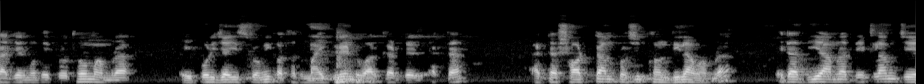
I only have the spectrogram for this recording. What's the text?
রাজ্যের মধ্যে প্রথম আমরা এই পরিযায়ী শ্রমিক অর্থাৎ মাইগ্রেন্ট ওয়ার্কারদের একটা একটা শর্ট টার্ম প্রশিক্ষণ দিলাম আমরা। এটা দিয়ে আমরা দেখলাম যে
